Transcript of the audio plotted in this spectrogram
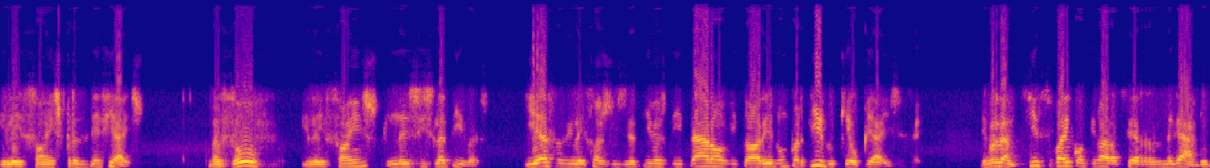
eleições presidenciais, mas houve eleições legislativas. E essas eleições legislativas ditaram a vitória de um partido, que é o PAIGC. E, portanto, se isso vai continuar a ser renegado,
